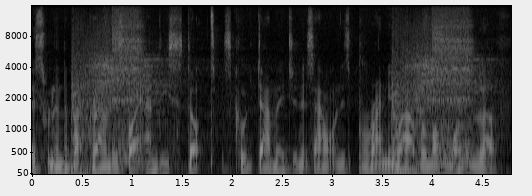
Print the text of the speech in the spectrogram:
This one in the background is by Andy Stott. It's called Damage and it's out on his brand new album on Modern Love.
